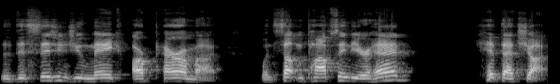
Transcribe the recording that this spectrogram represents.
the decisions you make are paramount. When something pops into your head, hit that shot.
